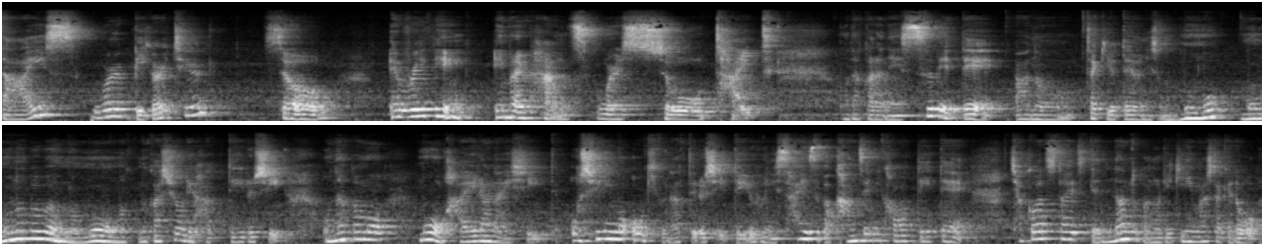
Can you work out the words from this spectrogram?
thighs were bigger too. So everything in my pants were so tight. もうだからね全てあのさっき言ったようにそのももももの部分ももう昔より張っているしお腹ももう入らないしお尻も大きくなってるしっていう風にサイズが完全に変わっていて着圧タイツでなんとか乗り切りましたけど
